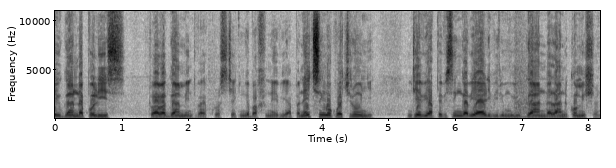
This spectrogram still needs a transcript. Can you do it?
uganda police twabagambye nti bacross checking bafune ebyapa. Naye ekisinga okuba kirungi nti ebyapa ebisinga byali biri mu uganda land commission.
